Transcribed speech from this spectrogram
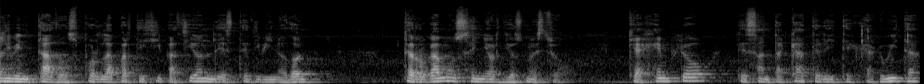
Alimentados por la participación de este divino don, te rogamos, Señor Dios nuestro, que a ejemplo de Santa Cáterina de Caruita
